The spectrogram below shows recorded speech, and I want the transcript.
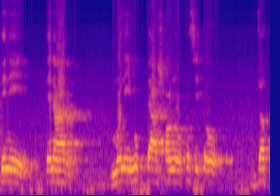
তিনি তেনার মণি মুক্তা স্বর্ণ খচিত যত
